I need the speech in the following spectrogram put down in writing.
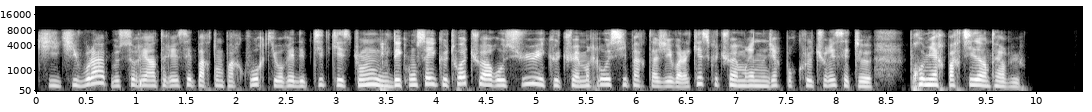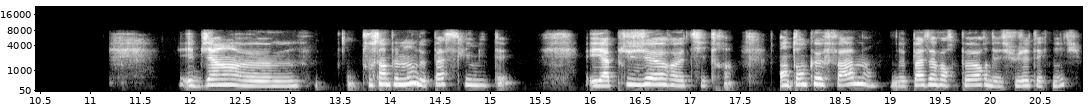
qui, voilà, seraient intéressés par ton parcours, qui auraient des petites questions ou des conseils que toi tu as reçus et que tu aimerais aussi partager. Voilà, qu'est-ce que tu aimerais nous dire pour clôturer cette première partie d'interview? Eh bien, tout simplement de ne pas se limiter et à plusieurs titres en tant que femme, ne pas avoir peur des sujets techniques.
